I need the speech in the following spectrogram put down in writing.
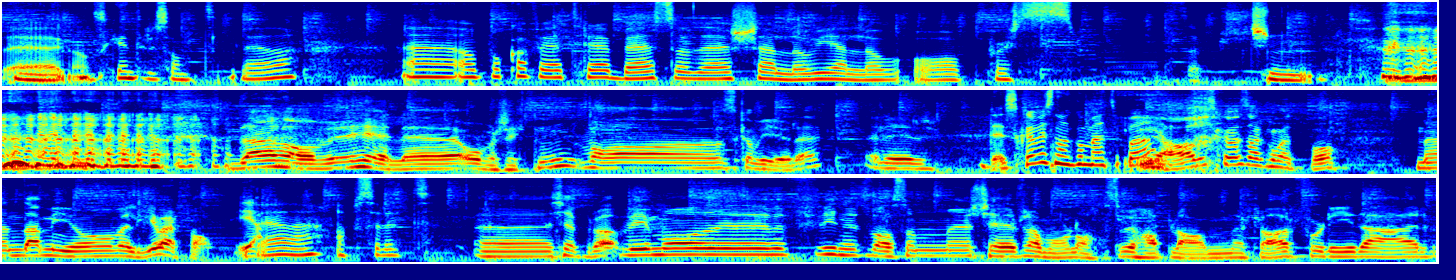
Det er ganske interessant. Det er det. Eh, og på Kafé 3B så er det Shallow Yellow og Perception. Der har vi hele oversikten. Hva skal vi gjøre? Eller Det skal vi snakke om etterpå. Ja, det skal vi snakke om etterpå. Men det er mye å velge, i hvert fall. Ja, det, absolutt. Eh, kjempebra. Vi må eh, finne ut hva som skjer framover nå, så vi har planen klar. Fordi det er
